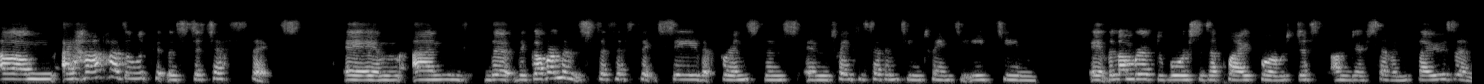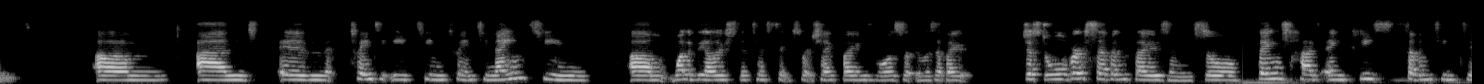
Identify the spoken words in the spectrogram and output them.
um, I have had a look at the statistics, um, and the, the government statistics say that, for instance, in 2017 2018, uh, the number of divorces applied for was just under 7,000. Um, and in 2018 2019, um, one of the other statistics which I found was that there was about just over 7,000. So things had increased 17 to,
